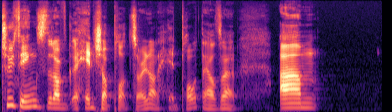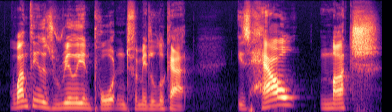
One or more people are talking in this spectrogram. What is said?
Two things that I've got headshot plot, sorry, not head plot. What the hell's that? Um, one thing that's really important for me to look at is how much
